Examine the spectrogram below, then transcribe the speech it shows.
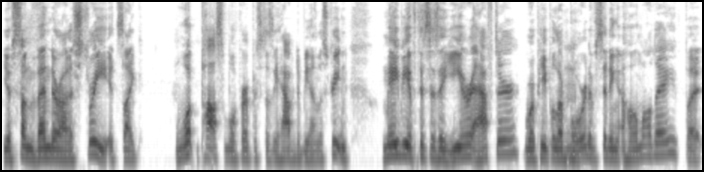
you have some vendor on a street it's like what possible purpose does he have to be on the street and maybe if this is a year after where people are Mm. bored of sitting at home all day but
